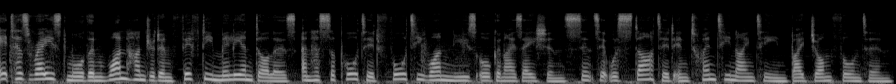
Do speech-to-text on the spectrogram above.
It has raised more than $150 million and has supported 41 news organizations since it was started in 2019 by John Thornton,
